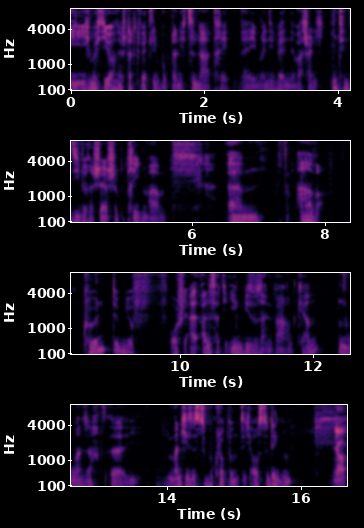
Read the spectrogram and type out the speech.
ich möchte ja auch in der Stadt Quedlinburg da nicht zu nahe treten. Ich meine, die werden ja wahrscheinlich intensive Recherche betrieben haben. Ähm, aber könnte mir vorstellen, alles hat ja irgendwie so seinen wahren Kern, wo man sagt, äh, manches ist zu bekloppt, um sich auszudenken. Ja.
